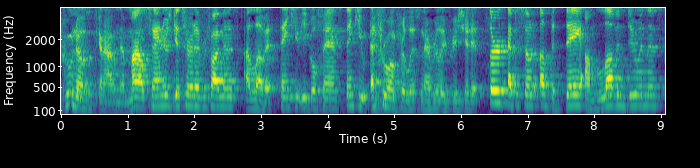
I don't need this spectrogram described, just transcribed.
Who knows what's going to happen then? Miles Sanders gets hurt every five minutes. I love it. Thank you, Eagle fans. Thank you, everyone, for listening. I really appreciate it. Third episode of the day. I'm loving doing this.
